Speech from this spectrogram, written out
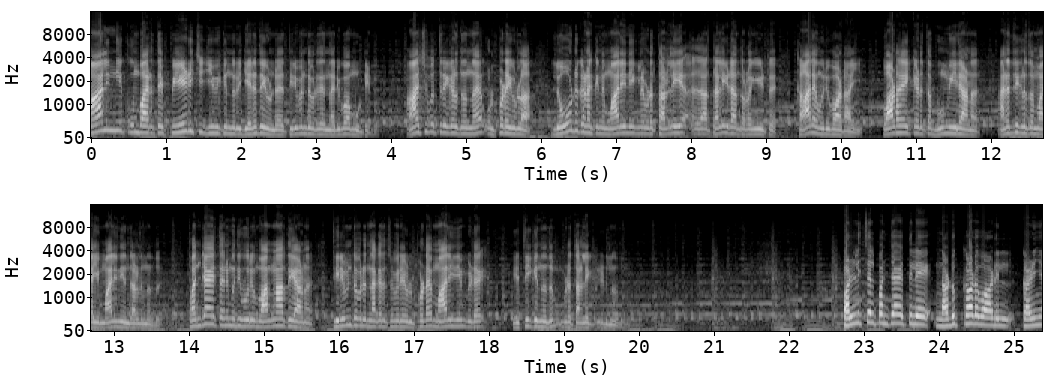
മാലിന്യ കൂമ്പാരത്തെ പേടിച്ച് ജീവിക്കുന്ന ഒരു ജനതയുണ്ട് തിരുവനന്തപുരത്തെ നരിവാമൂട്ടിൽ. ആശുപത്രികളിൽ നിന്ന് ഉൾപ്പെടെയുള്ള ലോഡ് കണക്കിന് മാലിന്യങ്ങൾ ഇവിടെ തള്ളി തള്ളിയിടാൻ തുടങ്ങിയിട്ട് കാലം ഒരുപാടായി. വാടകയ്ക്കെടുത്ത ഭൂമിയിലാണ് അനധികൃതമായി മാലിന്യം തള്ളുന്നത്. പഞ്ചായത്ത് അനുമതി പോലും വാങ്ങാതെയാണ് തിരുവനന്തപുരം നഗരസഭയിലെ ഉൾപ്പെടെ മാലിന്യം ഇവിടെ എത്തിക്കുന്നതും ഇവിടെ തള്ളിയിടുന്നതും. പള്ളിച്ചൽ പഞ്ചായത്തിലെ നടുക്കാട് വാർഡിൽ കഴിഞ്ഞ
